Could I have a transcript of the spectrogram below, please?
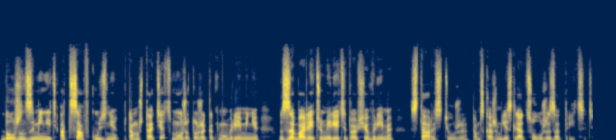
должен заменить отца в кузне, потому что отец может уже к этому времени заболеть, умереть. Это вообще время старости уже. Там, скажем, если отцу уже за 30,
